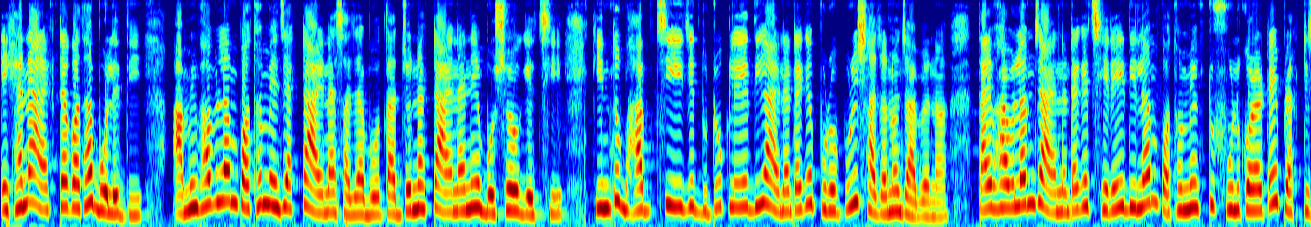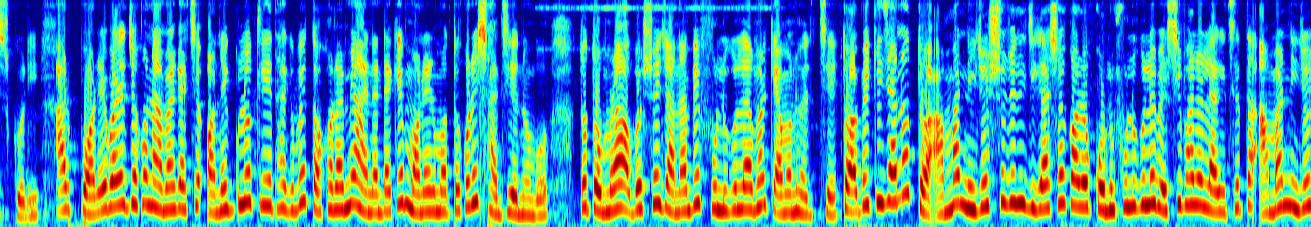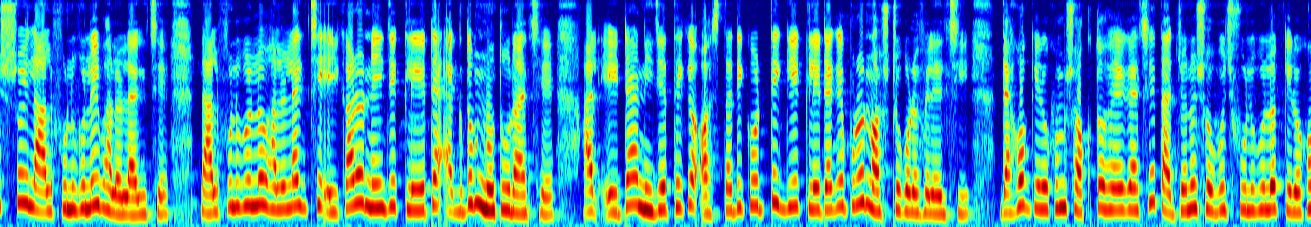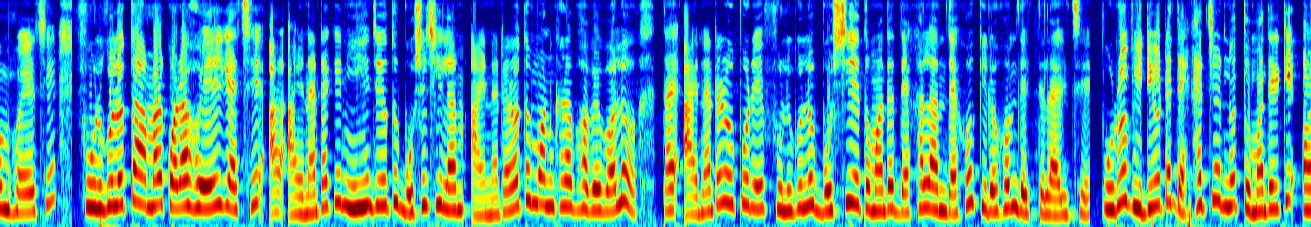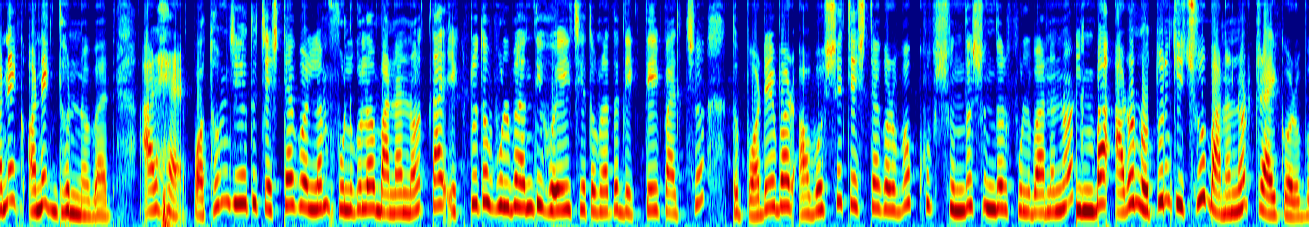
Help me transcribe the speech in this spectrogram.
এখানে আরেকটা কথা বলে দিই। আমি ভাবলাম প্রথমে যে একটা আয়না সাজাবো, তার জন্য একটা আয়না নিয়ে বসেও গেছি। কিন্তু ভাবছি যে দুটো ক্লে দিয়ে আয়নাটাকে পুরোপুরি সাজানো যাবে না। তাই ভাবলাম যে আয়নাটাকে ছেড়েই দিলাম, প্রথমে একটু ফুল করাটাই প্র্যাকটিস করি। আর পরের বারে যখন আমার কাছে অনেকগুলো ক্লে থাকবে, তখন আমি আয়নাটাকে মনের মতো করে সাজিয়ে নেব। তো তোমরা অবশ্যই জানাবে ফুলগুলো আমার কেমন হচ্ছে। তবে কি জানো তো, আমার নিজস্ব যদি জিজ্ঞাসা করো কোন ফুলগুলো বেশি ভালো লাগছে, তো আমার নিজস্বই লাল ফুলগুলোই ভালো লাগছে। লাল ফুলগুলো ভালো লাগছে এই কারণেই যে ক্লেটা একদম নতুন আছে। আর এটা নিজের থেকে অস্তাদি করতে গিয়ে ক্লেটাকে পুরো নষ্ট করে ফেলেছি। দেখো কীরকম শক্ত হয়ে গেছে, তার জন্য সবুজ ফুলগুলো কীরকম হয়েছে। ফুলগুলো তো আমার করা হয়েই গেছে, আর আয়নাটাকে নিয়ে যেহেতু বসেছিলাম, আয়নাটারও তো মন খারাপ হবে বলো? তাই আয়নাটার উপরে ফুলগুলো বসিয়ে তোমাদের দেখালাম, দেখো কীরকম দেখতে লাগছে। পুরো ভিডিওটা দেখার জন্য তোমাদেরকে অনেক অনেক ধন্যবাদ। আর হ্যাঁ প্রথম যেহেতু চেষ্টা করলাম ফুলগুলো বানানো তাই একটু তো ভুলভ্রান্তি হয়েছে তোমরা তো দেখতেই পাচ্ছ। তো পরের বার অবশ্যই চেষ্টা করব খুব সুন্দর সুন্দর ফুল বানানোর কিংবা আরও নতুন কিছু বানানোর ট্রাই করব।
